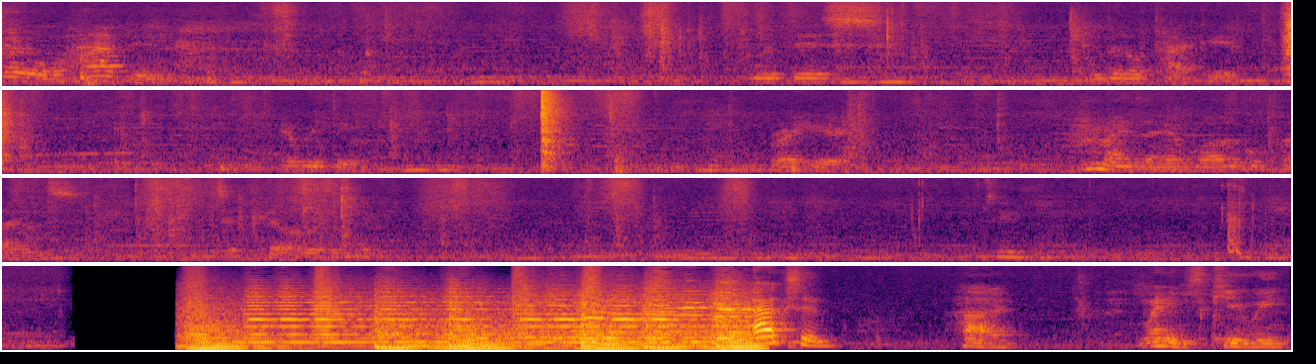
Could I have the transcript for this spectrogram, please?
And what will happen with this little packet. Everything. Right here. My diabolical plans to kill Lincoln. See? Action! Hi, my name's Kiwi.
